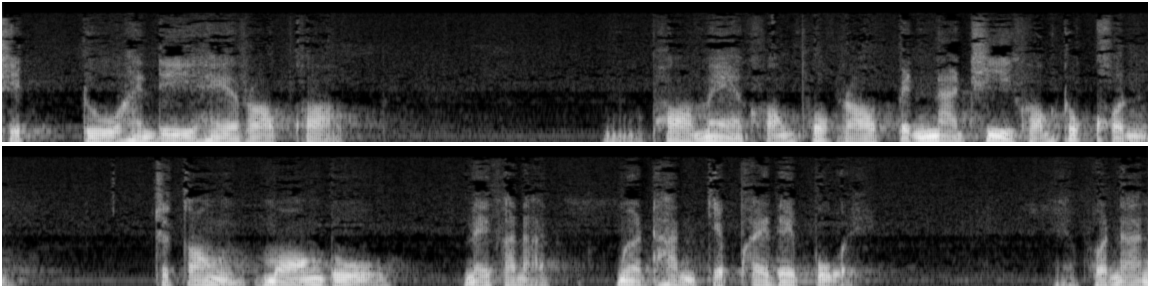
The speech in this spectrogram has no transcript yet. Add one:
คิดดูให้ดีให้รอบคอบ พ่อแม่ของพวกเราเป็นหน้าที่ของทุกคน จะต้องมองดูในขณะเมื่อท่านเจ็บไข้ได้ป่วย เพราะนั้น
